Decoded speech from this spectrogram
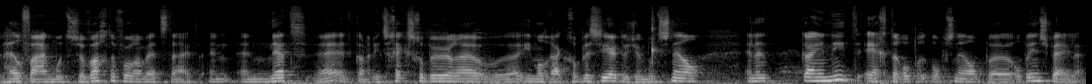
heel vaak moeten ze wachten voor een wedstrijd. En, en net, hè, het kan er iets geks gebeuren. Of, iemand raakt geblesseerd, dus je moet snel... En het kan je niet echt erop op snel op, uh, op inspelen.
